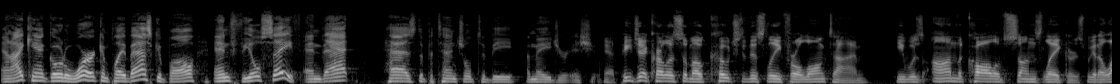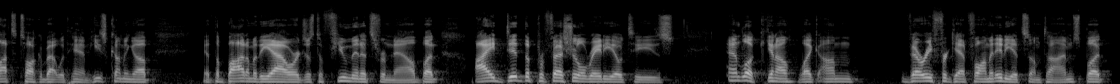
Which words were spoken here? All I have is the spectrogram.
and I can't go to work and play basketball and feel safe, and that has the potential to be a major issue. Yeah, PJ Carlesimo coached in this league for a long time. He was on the call of Suns Lakers. We got a lot to talk about with him. He's coming up at the bottom of the hour, just a few minutes from now. But I did the professional radio tease. And look, you know, like I'm very forgetful. I'm an idiot sometimes, but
